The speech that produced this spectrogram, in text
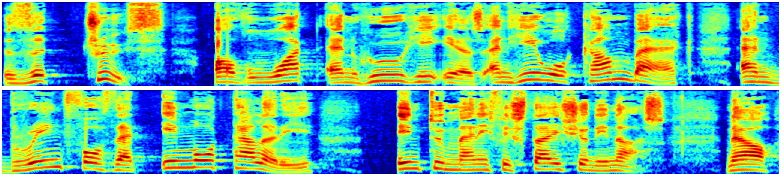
the truth of what and who he is. And he will come back and bring forth that immortality into manifestation in us. Now,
